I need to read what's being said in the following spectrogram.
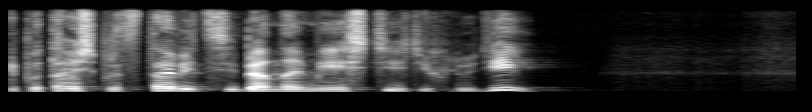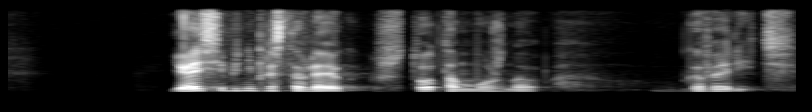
и пытаюсь представить себя на месте этих людей, я себе не представляю, что там можно говорить.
